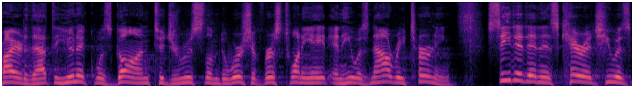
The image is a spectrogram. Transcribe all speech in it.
Prior to that, the eunuch was gone to Jerusalem to worship. Verse 28, and he was now returning. Seated in his carriage, he was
